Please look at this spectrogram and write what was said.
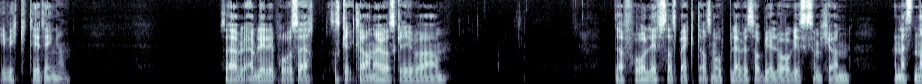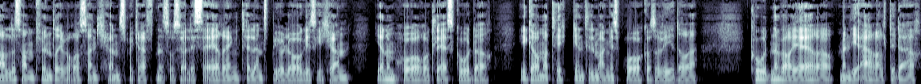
de viktige tingene. Så jeg, jeg blir litt provosert. Så klarer han jo å skrive Det er få livsaspekter som oppleves så biologisk som kjønn, men nesten alle samfunn driver også en kjønnsbekreftende sosialisering til ens biologiske kjønn gjennom hår og kleskoder, i grammatikken til mange språk og så videre. Kodene varierer, men de er alltid der.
